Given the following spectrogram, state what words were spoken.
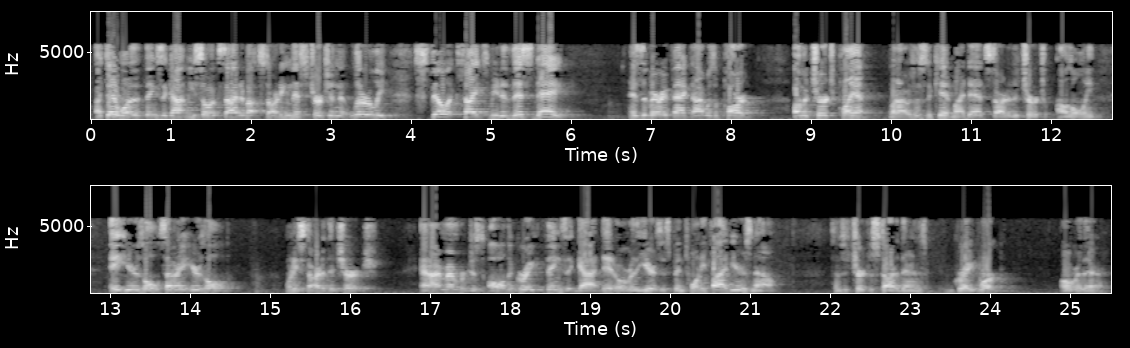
I tell you, one of the things that got me so excited about starting this church and that literally still excites me to this day is the very fact I was a part of a church plant when I was just a kid. My dad started a church. I was only eight years old, seven, eight years old, when he started the church. And I remember just all the great things that God did over the years. It's been 25 years now since the church was started there, and it's great work over there.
